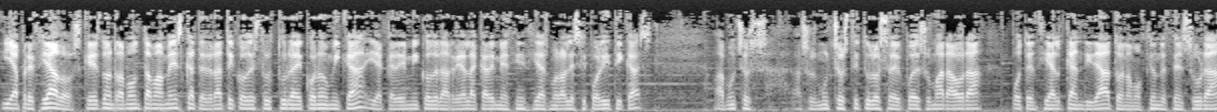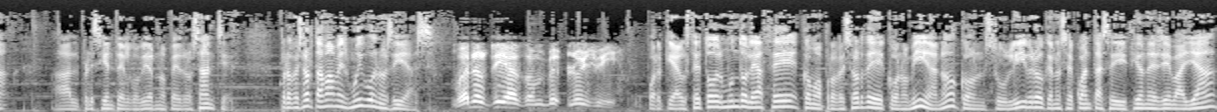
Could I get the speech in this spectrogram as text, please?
y apreciados, que es don Ramón Tamamés, catedrático de Estructura Económica y académico de la Real Academia de Ciencias Morales y Políticas. A, muchos, a sus muchos títulos se le puede sumar ahora potencial candidato en la moción de censura al presidente del gobierno, Pedro Sánchez. Profesor Tamames, muy buenos días. Buenos días, don Luis V. Porque a usted todo el mundo le hace como profesor de economía, ¿no? Con su libro, que no sé cuántas ediciones lleva ya,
